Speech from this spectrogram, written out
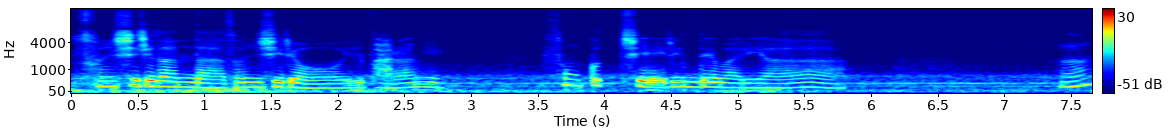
손실이 단다, 손시려. 이 바람이 손끝이 애린데 말이야. 어?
